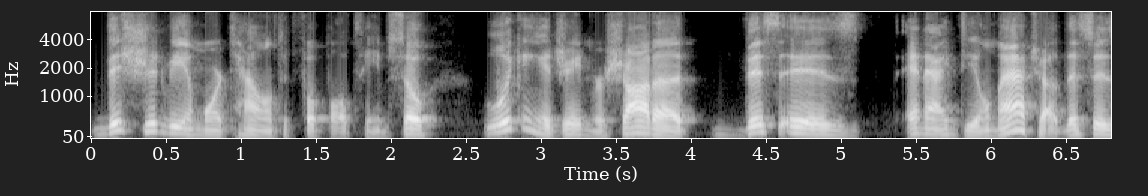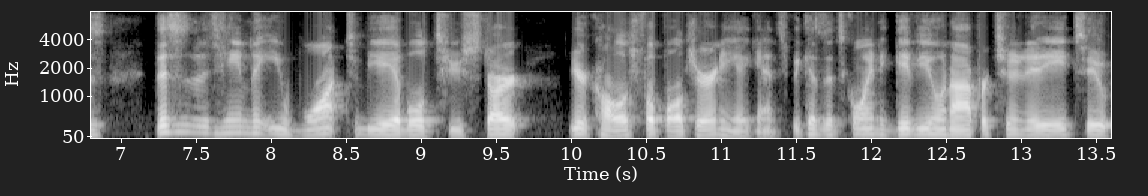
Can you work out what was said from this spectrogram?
this should be a more talented football team. So looking at Jaden Rashada, this is an ideal matchup. This is this is the team that you want to be able to start your college football journey against because it's going to give you an opportunity to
